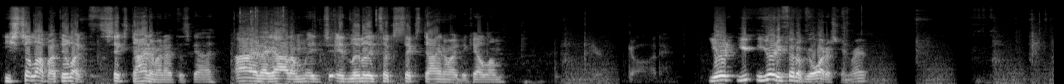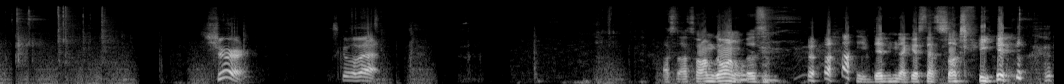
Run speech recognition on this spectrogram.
He's still up. I threw like six dynamite at this guy. Alright, I got him. It, it literally took six dynamite to kill him. Dear God. You, you, you already filled up your water skin, right? Sure. Let's go with that. That's, that's what I'm going with. you didn't. I guess that sucks for you.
